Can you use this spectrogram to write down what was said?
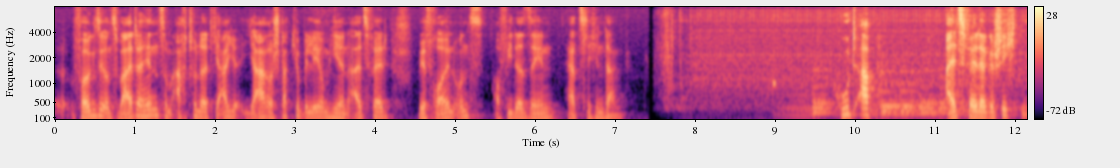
äh, folgen Sie uns weiterhin zum 800 Jahr Jahre Stadtjubiläum hier in Alsfeld. Wir freuen uns. Auf Wiedersehen. Herzlichen Dank. Hut ab. Alsfelder Geschichten.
